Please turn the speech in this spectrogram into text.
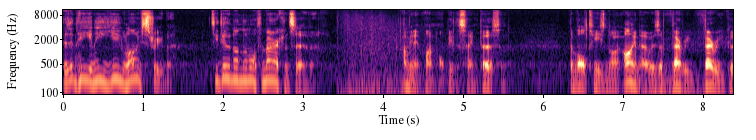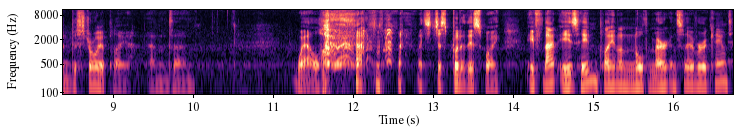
Isn't he an EU live streamer? What's he doing on the North American server? I mean, it might not be the same person. The Maltese Knight I know is a very, very good destroyer player, and um, well, let's just put it this way: if that is him playing on a North American server account,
